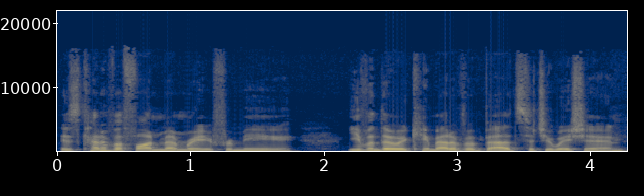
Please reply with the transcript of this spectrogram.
is kind of a fond memory for me, even though it came out of a bad situation.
